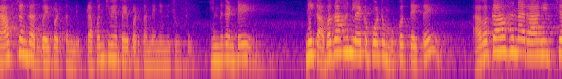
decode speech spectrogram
రాష్ట్రం కాదు భయపడుతుంది. ప్రపంచమే భయపడుతుంది నిన్ను చూసి. ఎందుకంటే నీకు అవగాహన లేకపోవటం ఒక్కొత్తైతే అవగాహన రాహిత్య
